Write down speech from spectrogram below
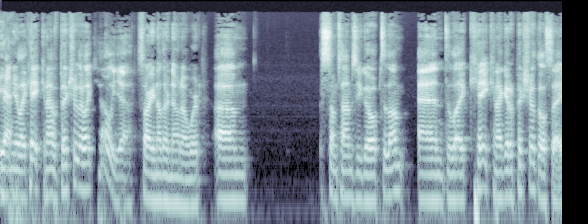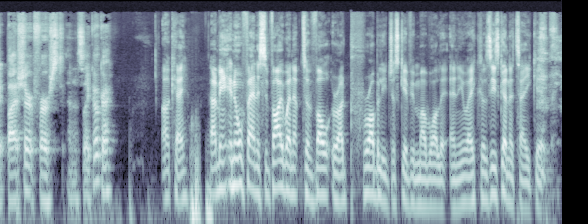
yeah. and you're like, "Hey, can I have a picture?" They're like, "Hell yeah!" Sorry, another no-no word. Um, sometimes you go up to them and they're like, "Hey, can I get a picture?" They'll say, "Buy a shirt first. and it's like, "Okay." Okay. I mean, in all fairness, if I went up to WALTER, I'd probably just give him my wallet anyway because he's going to take it.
